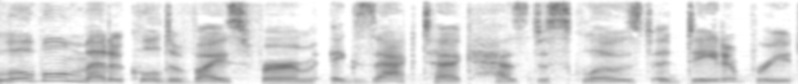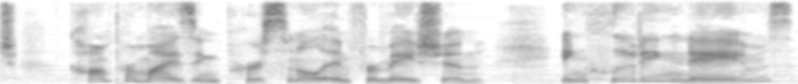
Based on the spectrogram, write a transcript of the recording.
Global medical device firm Exactech has disclosed a data breach compromising personal information, including names,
